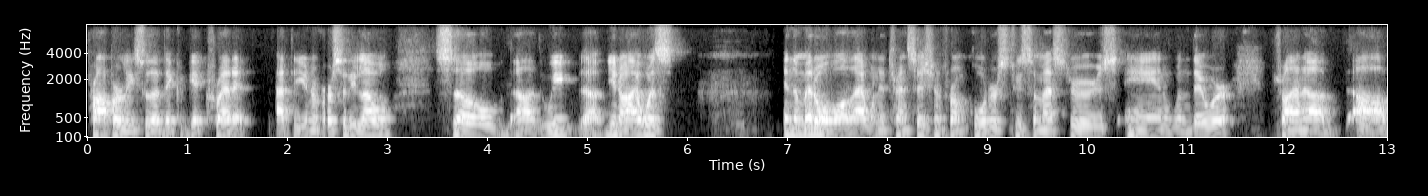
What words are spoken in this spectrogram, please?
properly so that they could get credit at the university level. So uh, we, uh, you know, I was in the middle of all that when it transitioned from quarters to semesters, and when they were trying to, uh,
